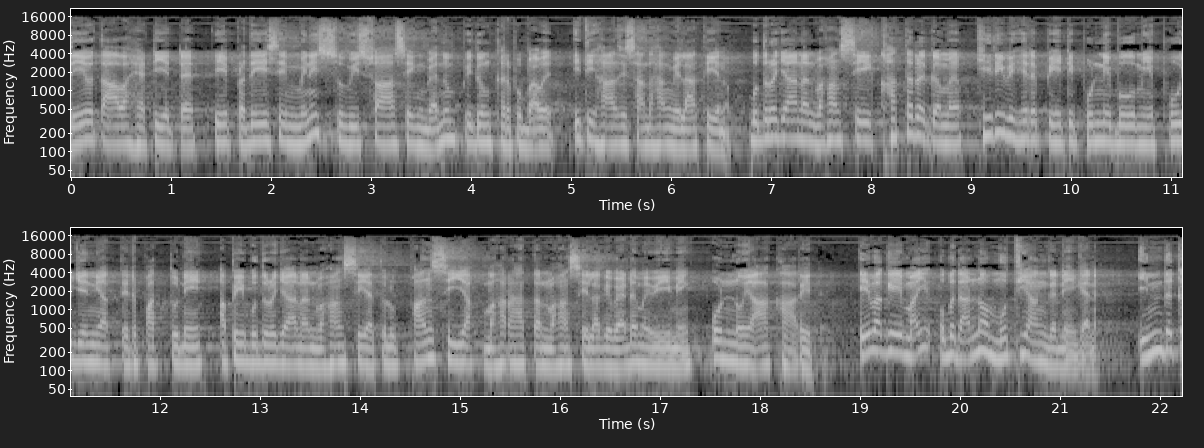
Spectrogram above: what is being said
දේවතාව හැටියට ඒ ප්‍රදේශෙන් මිනිස්සු විශ්වාසයෙන් වැඳුම් පිදුම් කරපු බව ඉතිහාසි සඳහන් වෙලා තියෙනවා. බුදුරජාණන් වහන්සේ කතරගම කිරිවිහෙර පිහිටි පුුණ්‍ය භූමිය පූජනයත්තයට පත්වනේ අපේ බුදුරජාණන් වහන්සේ ඇතුළු පන්සීයක් මහරහත්තන් වහන්සේලාගේ වැඩමවීමෙන් ඔන්න ඔය ආකාරයට. ඒවගේ මයි ඔබ දන්නවා මුතියංගනය ගැන. ඉන්දක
